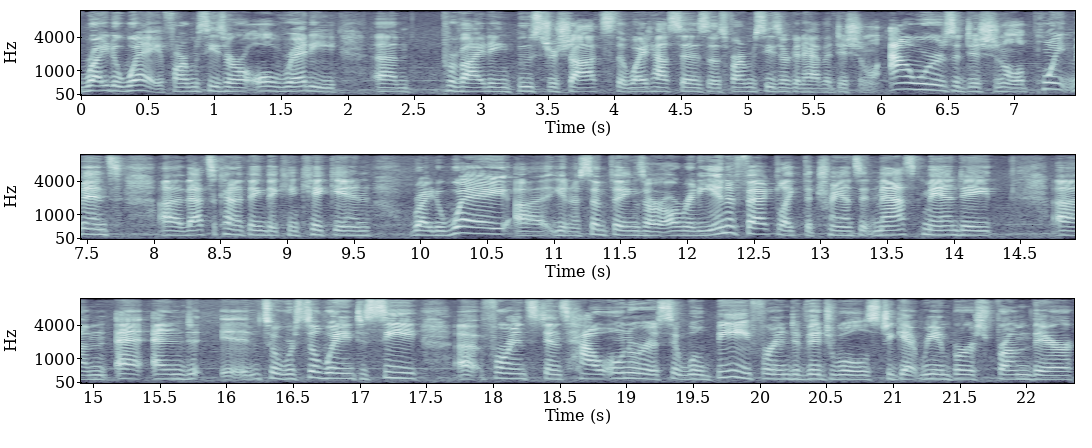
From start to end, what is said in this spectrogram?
right away. Pharmacies are already um, providing booster shots. The White House says those pharmacies are going to have additional hours, additional appointments. Uh, that's the kind of thing that can kick in right away. Uh, you know, some things are already in effect, like the transit mask mandate. Um, and, and, so we're still waiting to see, uh, for instance, how onerous it will be for individuals to get reimbursed from their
